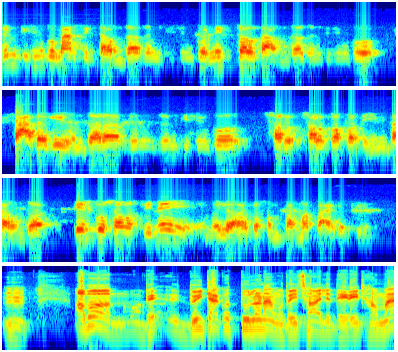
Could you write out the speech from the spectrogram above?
जुन किसिमको मानसिकता हुन्छ जुन किसिमको निश्चलता हुन्छ जुन किसिमको सादगी हुन्छ र जुन जुन किसिमको छल छलकपटहीनता हुन्छ त्यसको समष्टि नै मैले हर्क सम्पर्कमा पाएको थिएँ। अब दुईटाको तुलना हुँदैछ अहिले धेरै ठाउँमा।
